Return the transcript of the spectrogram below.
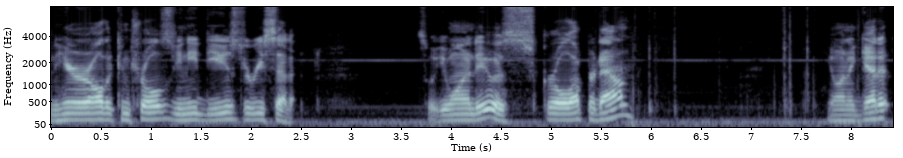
And here are all the controls you need to use to reset it. So what you want to do is scroll up or down. You want to get it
